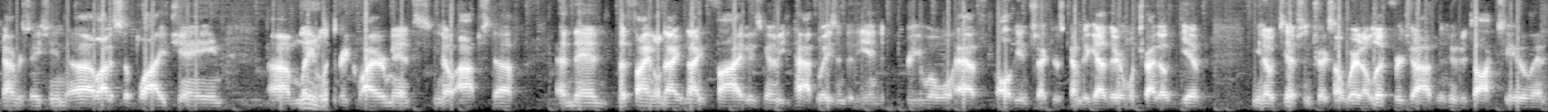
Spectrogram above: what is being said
conversation, uh, a lot of supply chain, um, labeling requirements, you know, op stuff, and then the final night, night five, is going to be pathways into the industry, where we'll have all the instructors come together and we'll try to give, you know, tips and tricks on where to look for jobs and who to talk to, and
